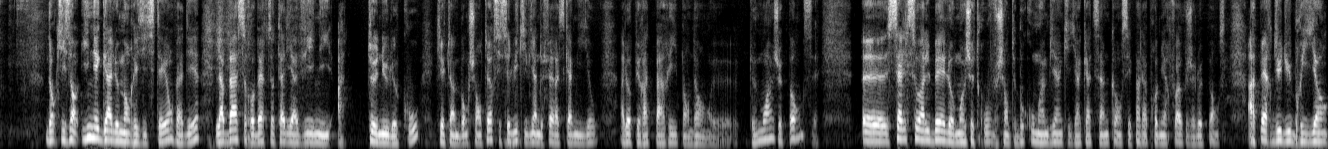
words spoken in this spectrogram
Donc ils ont inégalement résisté, on va dire. La basse Roberto Tagliavini a tenu le coup, qui est un bon chanteur. C'est celui qui vient de faire Escamillo à l'Opéra de Paris pendant euh, deux mois, je pense. Euh, Celso Albello, moi je trouve, chante beaucoup moins bien qu'il y a 4-5 ans. C'est pas la première fois que je le pense. A perdu du brillant.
